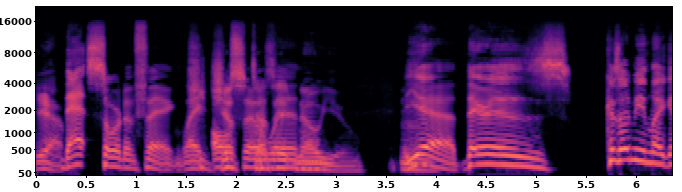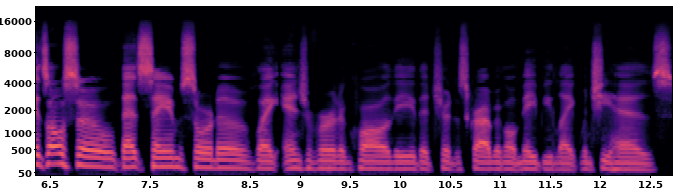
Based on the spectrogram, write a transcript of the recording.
yeah, that sort of thing like she just also doesn't when, know you. Mm. yeah, there is because I mean, like, it's also that same sort of like introverted quality that you're describing, or maybe like when she has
